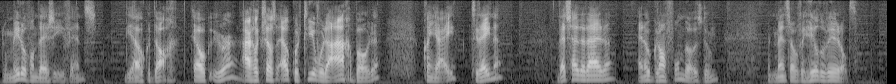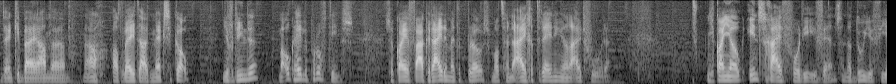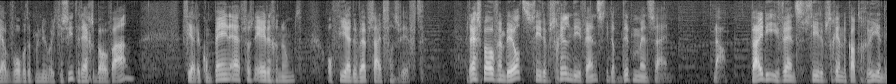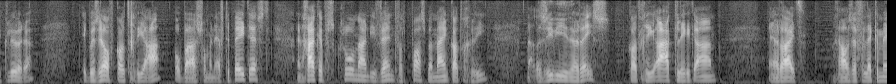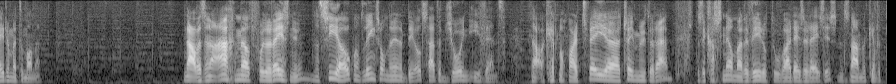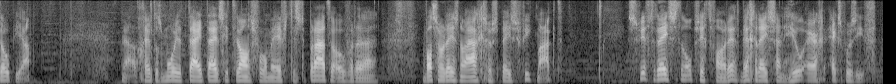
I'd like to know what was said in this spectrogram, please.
Door middel van deze events, die elke dag elk uur, eigenlijk zelfs elk kwartier worden aangeboden, kan jij trainen, wedstrijden rijden en ook Grand Fondo's doen met mensen over heel de wereld. Denk hierbij aan uh, nou, atleten uit Mexico, je vrienden, maar ook hele profteams. Zo kan je vaak rijden met de pro's, omdat ze hun eigen trainingen dan uitvoeren. Je kan je ook inschrijven voor die events. En dat doe je via bijvoorbeeld het menu wat je ziet rechtsbovenaan. Via de Companion app, zoals eerder genoemd. Of via de website van Zwift. Rechtsboven in beeld zie je de verschillende events die er op dit moment zijn. Nou, bij die events zie je de verschillende categorieën en de kleuren. Ik ben zelf categorie A op basis van mijn FTP-test. En ga ik even scrollen naar een event wat past bij mijn categorie. Nou, dan zien we hier een race. Categorie A klik ik aan. En right. Dan gaan we eens even lekker meedoen met de mannen. Nou, we zijn aangemeld voor de race nu. Dat zie je ook, want links onderin het beeld staat het Join Event. Nou, ik heb nog maar twee, uh, twee minuten ruim. Dus ik ga snel naar de wereld toe waar deze race is. Dat is namelijk in Watopia. Nou, dat geeft ons mooie tijd tijdens die transfer om eventjes te praten over uh, wat zo'n race nou eigenlijk zo specifiek maakt. Swift races ten opzichte van wegraces zijn heel erg explosief.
